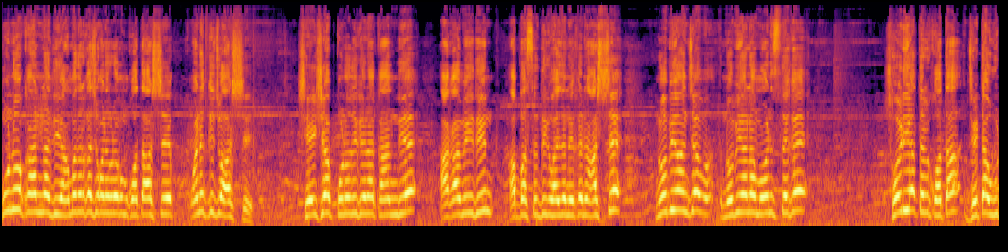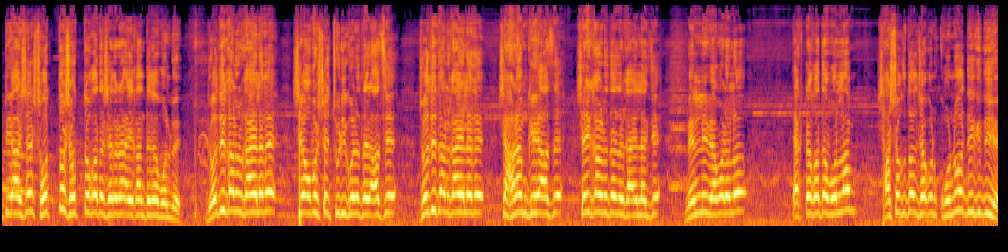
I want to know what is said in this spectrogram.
কোনো কান না দিয়ে, আমাদের কাছে অনেক রকম কথা আসছে, অনেক কিছু আসছে। সেই সব কোনো দিকে না কান দিয়ে আগামী দিন আব্বাস সিদ্দিকি ভাইজান এখানে আসছে। নবী অঞ্চল নবিয়ানা মঞ্চ থেকে শরীয়তের কথা যেটা উঠে আসে, সত্য সত্য কথা সেখানে এখান থেকে বলবে। যদি কারোর গায়ে লাগে, সে অবশ্যই চুরি করে তার আছে। যদি তার গায়ে লাগে, সে হারাম খেয়ে আসে সেই কারণে তাদের গায়ে লাগছে। মেনলি ব্যাপার হলো, একটা কথা বললাম শাসক দল যখন কোনো দিক দিয়ে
